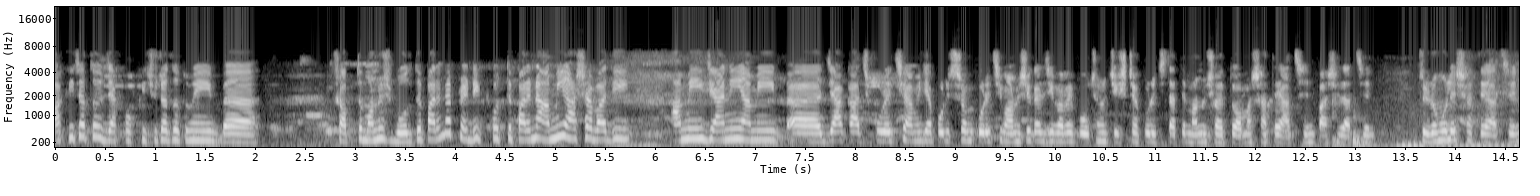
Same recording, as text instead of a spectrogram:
বাকিটা তো দেখো, কিছুটা তো তুমি সব তো মানুষ বলতে পারে না প্রেডিক্ট করতে পারে না। আমি আশাবাদী, আমি জানি, আমি যা কাজ করেছি, আমি যা পরিশ্রম করেছি, মানুষের কাছে যেভাবে পৌঁছানোর চেষ্টা করেছি, তাতে মানুষ হয়তো আমার সাথে আছেন, পাশে আছেন, তৃণমূলের সাথে আছেন,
